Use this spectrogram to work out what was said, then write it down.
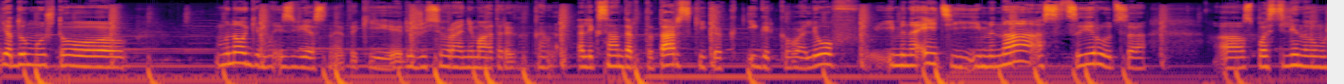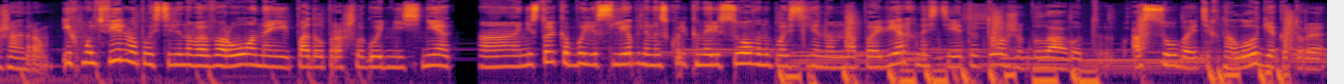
Я думаю, что многим известны такие режиссеры-аниматоры, как Александр Татарский, как Игорь Ковалев. Именно эти имена ассоциируются а, с пластилиновым жанром. Их мультфильмы «Пластилиновая ворона» и «Падал прошлогодний снег» а, не столько были слеплены, сколько нарисованы пластилином на поверхности. Это тоже была вот особая технология, которая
